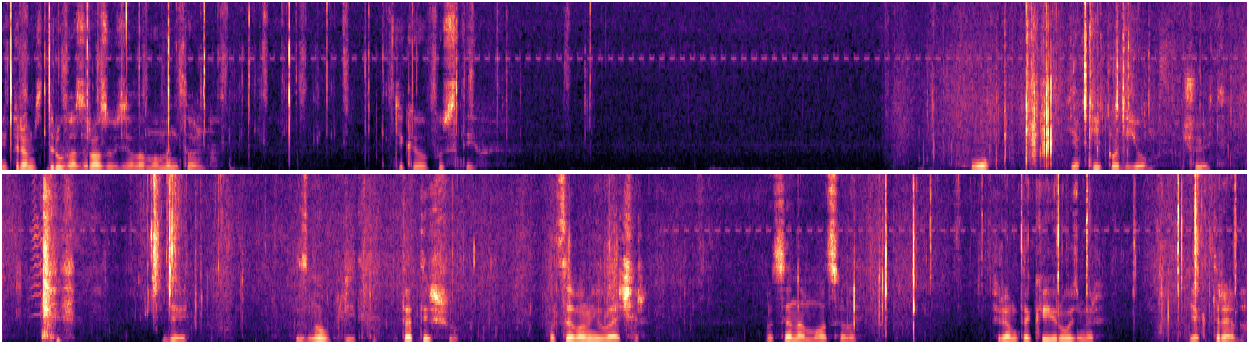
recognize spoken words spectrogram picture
І прям друга зразу взяла моментально. Тільки опустив. О, який підйом. Чуєте? Де? Знов плітка. Та ти що? Оце вам і вечір. Оце намоцали. Прям такий розмір, як треба.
